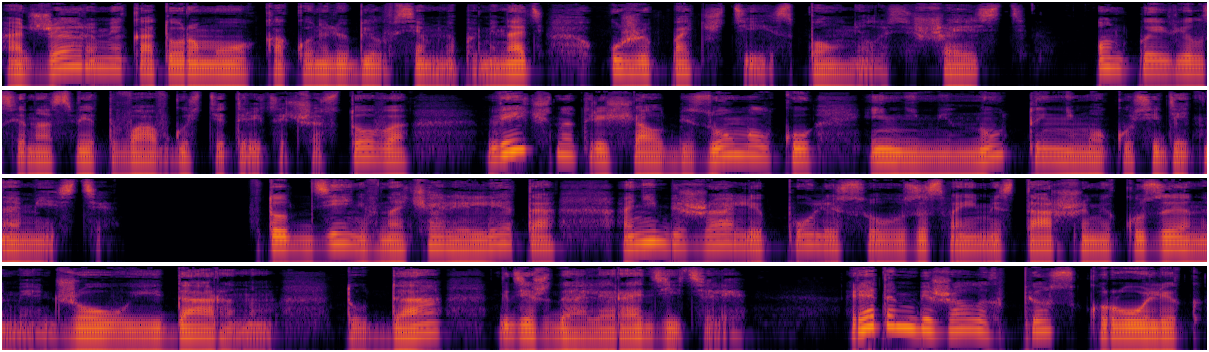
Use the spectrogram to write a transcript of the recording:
а Джереми, которому, как он любил всем напоминать, уже почти исполнилось шесть, он появился на свет в августе 36-го, вечно трещал без умолку и ни минуты не мог усидеть на месте. В тот день, в начале лета, они бежали по лесу за своими старшими кузенами, Джоуи и Дарреном, туда, где ждали родители. Рядом бежал их пес-кролик,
